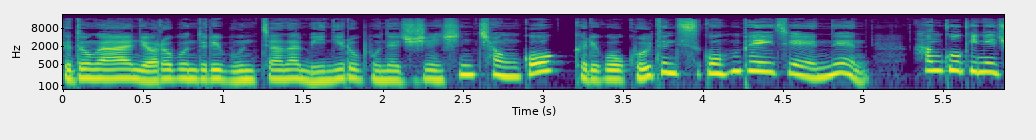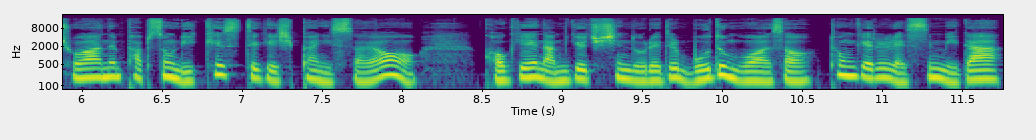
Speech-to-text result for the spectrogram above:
그동안 여러분들이 문자나 미니로 보내주신 신청곡, 그리고 골든디스크 홈페이지에는 한국인이 좋아하는 팝송 request 게시판 있어요. 거기에 남겨주신 노래들 모두 모아서 통계를 냈습니다.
